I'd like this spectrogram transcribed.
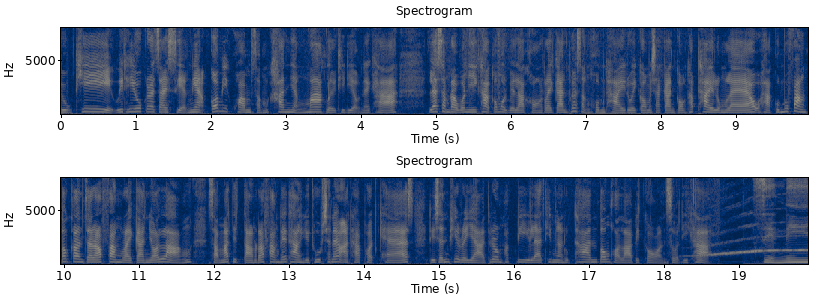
ยุคที่วิทยุกระจายเสียงเนี่ยก็มีความสำคัญอย่างมากเลยทีเดียวนะคะ และสำหรับวันนี้ค่ะก็หมดเวลาของรายการเพื่อสังคมไทย โดยกองบัญชาการกองทัพไทยลงแล้ว หากคุณผู้ฟังต้องการจะรับฟังรายการย้อนหลัง สามารถติดตามรับฟังได้ทาง YouTube Channel อาทัพพอดแคสต์ดิฉันพิรยาพิรมพักดี และทีมงานทุกท่านต้องขอลาไปก่อน สวัสดีค่ะ เสียงนี้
